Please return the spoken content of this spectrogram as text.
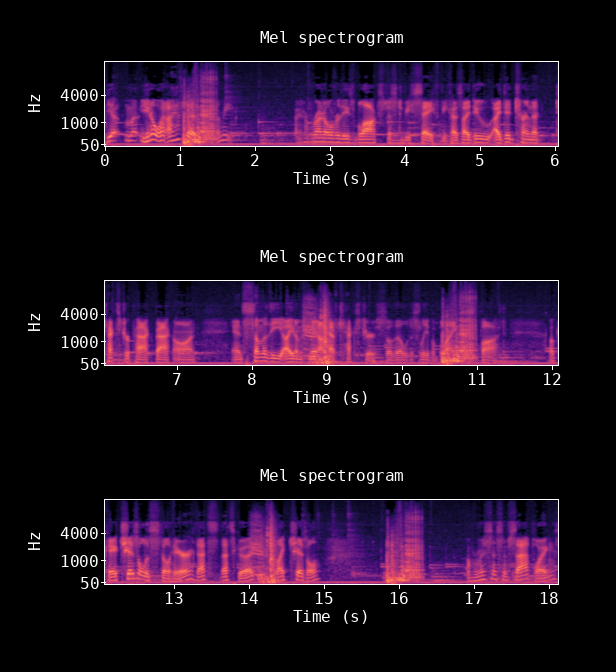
Yeah, you know what? I have to let me run over these blocks just to be safe because I do I did turn the texture pack back on And some of the items may not have textures, so they'll just leave a blank spot. Okay, chisel is still here. That's that's good. I like chisel. We're missing some saplings.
